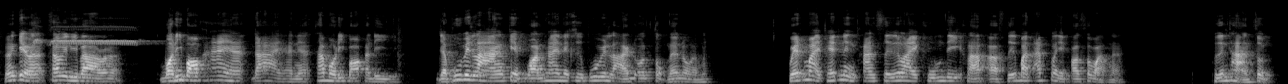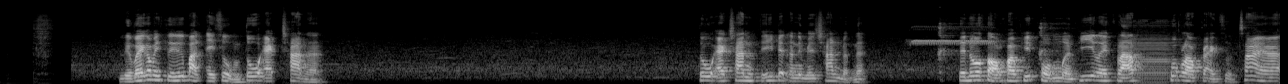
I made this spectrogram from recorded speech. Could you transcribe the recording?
ไม่ต้องเก็บฮะเข้าไปดีบาวฮะ body block ให้ฮะได้อันเนี้ยถ้า body block ก็ดี อย่าพูดเป็นลางเก็บบอลให้เนี่ยคือพูดเป็นลางโดนตกแน่นอนเวทใหม่เพชรหนึ่งพันซื้อลายคุ้มดีครับอ่าซื้อบัตรอัพเกรดพรสวรรค์นะพื้นฐานสุด หรือไม่ก็ไปซื้อบัตรไอสุ่มตู้ action อะตู้ action ที่เป็นแอนิเมชั่นแบบนี้เซโนสองความคิดผมเหมือนพี่เลยครับ พวกเราแกร่งสุดใช่ฮะ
